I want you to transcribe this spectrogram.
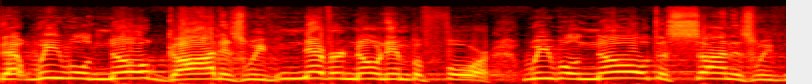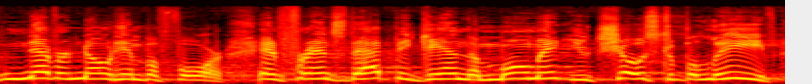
That we will know God as we've never known Him before. We will know the Son as we've never known Him before. And friends, that began the moment you chose to believe.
